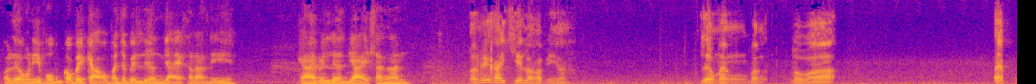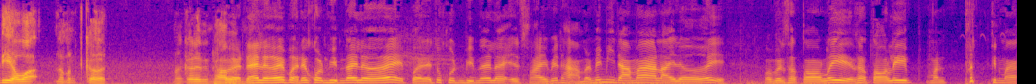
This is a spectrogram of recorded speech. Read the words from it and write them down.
เพราะเรื่องวันนี้ผมก็ไม่กล่าวว่ามันจะเป็นเรื่องใหญ่ขนาดนี้ กลายเป็นเรื่องใหญ่ซะงั้น มันไม่มีใครคิดหรอกครับเฮียเรื่องแม่งบางแบบว่าแป๊บเดียวอะแล้วมันเกิด มันก็เลยเป็นภาพเปิดแบบได้นี้เลย เปิดให้คนพิมพ์ได้เลย เปิดให้ทุกคนพิมพ์ได้เลยเอสไซไปถามมันไม่มีดราม่าอะไรเลย มันเป็นสตอรี่สตอรี่มันพึดขึ้นมา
